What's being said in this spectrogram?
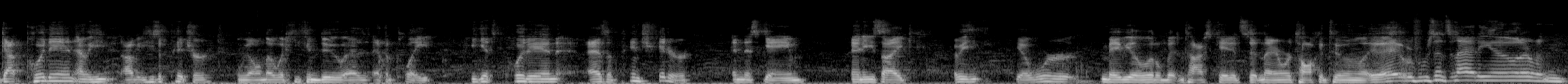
got put in. I mean, he I mean, he's a pitcher. We all know what he can do as, at the plate. He gets put in as a pinch hitter in this game, and he's like, I mean, you know, we're maybe a little bit intoxicated sitting there, and we're talking to him like, "Hey, we're from Cincinnati," you know, whatever. And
